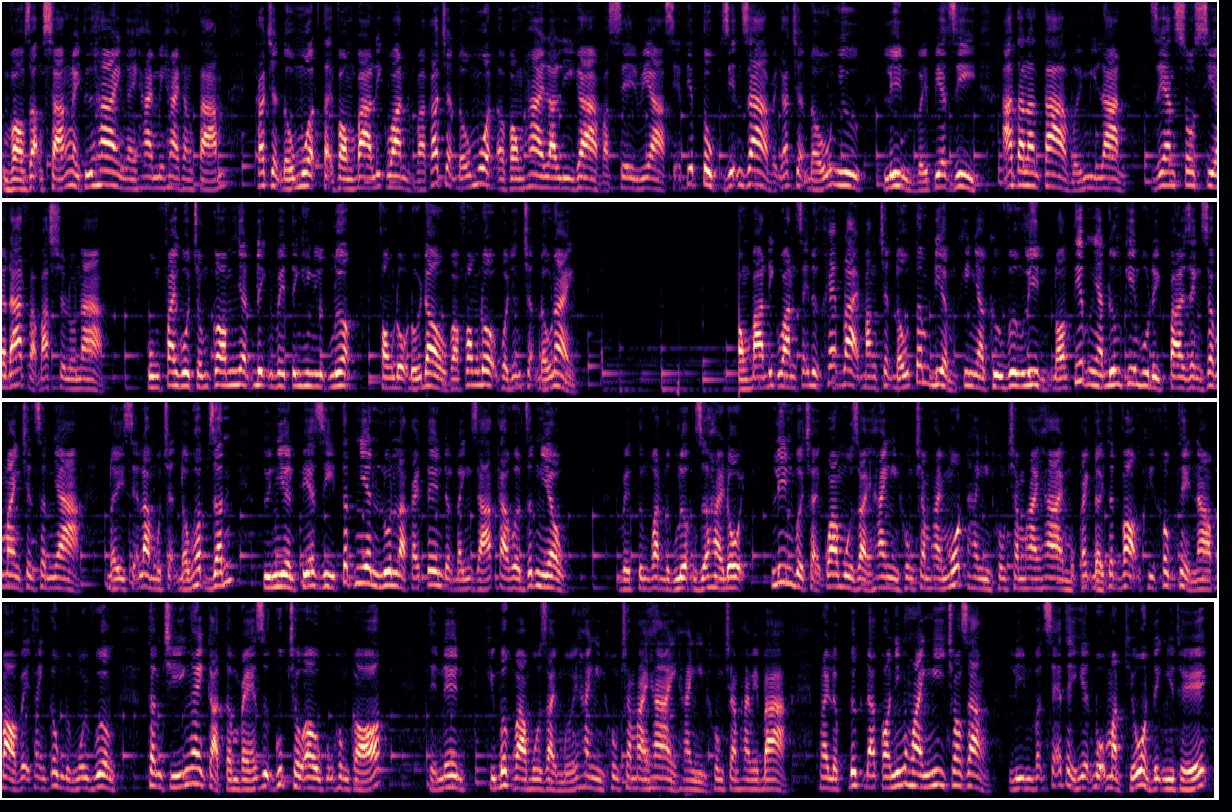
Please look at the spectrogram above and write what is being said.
Vào dạng sáng ngày thứ hai ngày 22 tháng 8, các trận đấu muộn tại vòng 3 League One và các trận đấu muộn ở vòng 2 La Liga và Serie A sẽ tiếp tục diễn ra với các trận đấu như Lille với PSG, Atalanta với Milan, Real Sociedad và Barcelona. Cùng Figo.com nhận định về tình hình lực lượng, phong độ đối đầu và phong độ của những trận đấu này. Vòng 3 League One sẽ được khép lại bằng trận đấu tâm điểm khi nhà cựu vương Lille đón tiếp nhà đương kim vô địch Paris Saint-Germain trên sân nhà. Đây sẽ là một trận đấu hấp dẫn. Tuy nhiên, PSG tất nhiên luôn là cái tên được đánh giá cao hơn rất nhiều. Về tương quan lực lượng giữa hai đội, Lille vừa trải qua mùa giải 2021-2022 một cách đầy thất vọng khi không thể nào bảo vệ thành công được ngôi vương, thậm chí ngay cả tấm vé dự cúp châu Âu cũng không có. Thế nên, khi bước vào mùa giải mới 2022-2023, ngay lập tức đã có những hoài nghi cho rằng Lille vẫn sẽ thể hiện bộ mặt thiếu ổn định như thế.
